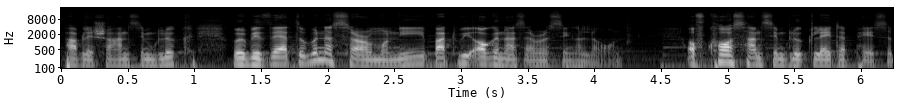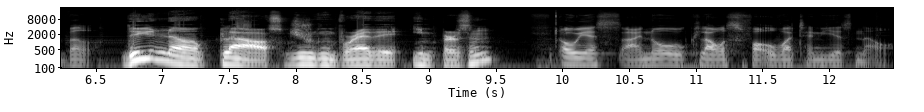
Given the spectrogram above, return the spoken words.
publisher Hans im Glück, will be there at the winner ceremony, but we organize everything alone. Of course, Hans im Glück later pays the bill. Do you know Klaus Jürgen Wrede in person? Oh, yes, I know Klaus for over 10 years now.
